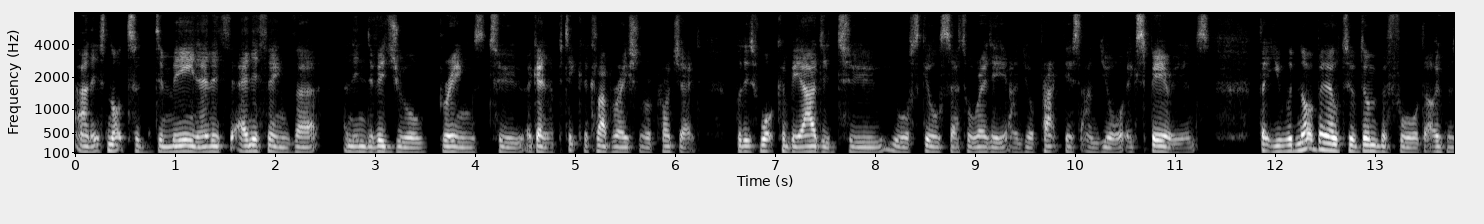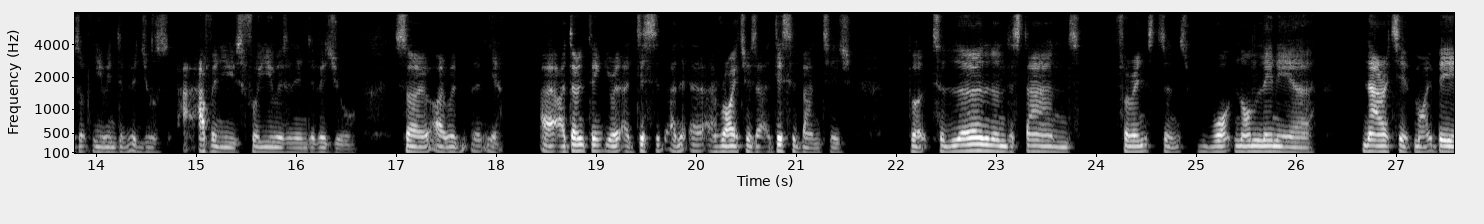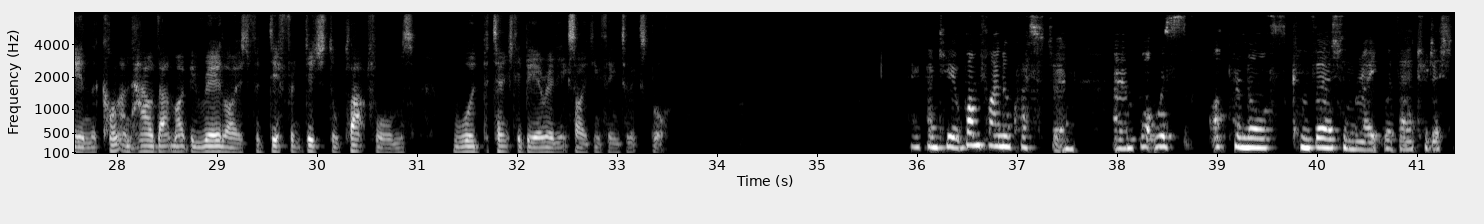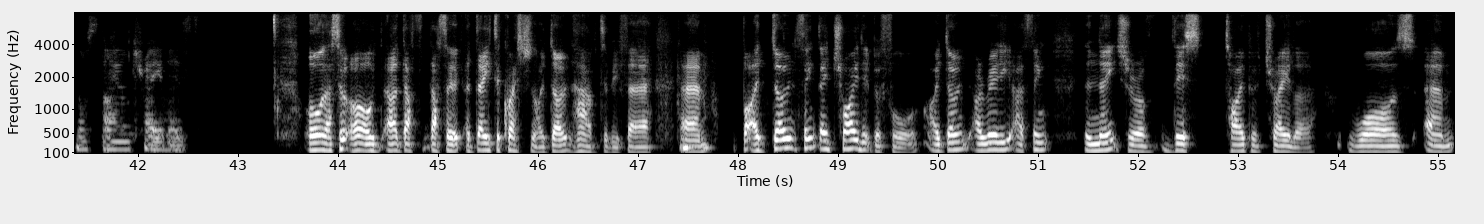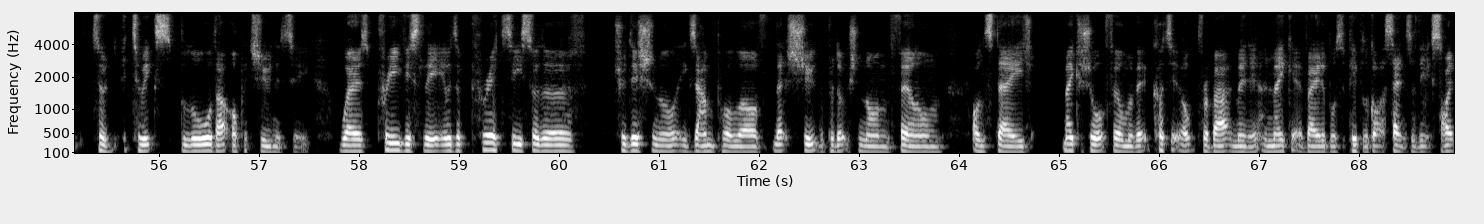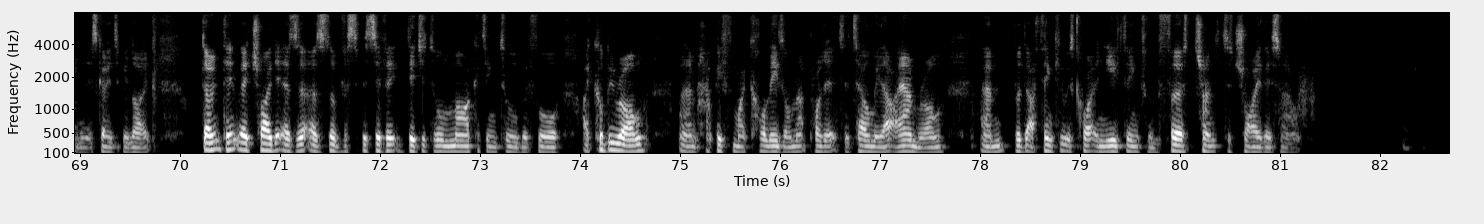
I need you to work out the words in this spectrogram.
and it's not to demean any, anything that an individual brings to again a particular collaboration or a project but it's what can be added to your skill set already and your practice and your experience that you would not have been able to have done before that opens up new individuals avenues for you as an individual so i would uh, yeah I, I don't think you're a, dis- a, writer is at a disadvantage but to learn and understand for instance what non-linear narrative might be and the con- and how that might be realized for different digital platforms would potentially be a really exciting thing to explore. Okay, thank you. One final question. Um, what was Opera North's conversion rate with their traditional style trailers? Oh, that's a, oh, uh, that's that's a, a, data question I don't have to be fair. Um, but I don't think they tried it before. I don't. I really. I think the nature of this type of trailer was um, to to explore that opportunity, whereas previously it was a pretty sort of traditional example of let's shoot the production on film on stage make a short film of it cut it up for about a minute and make it available so people have got a sense of the excitement it's going to be like. Don't think they tried it as a, as sort of a specific digital marketing tool before. I could be wrong and i'm happy for my colleagues on that project to tell me that i am wrong um, but i think it was quite a new thing for them. First chance to try this out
